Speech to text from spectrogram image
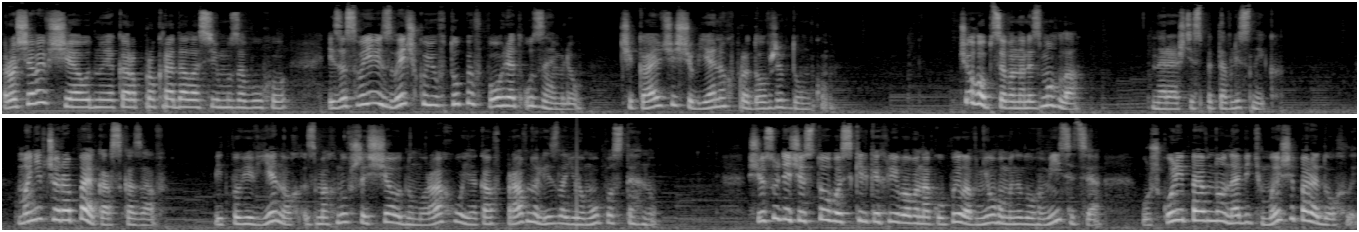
розчавив ще одну, яка прокрадалася йому за вухо, і за своєю звичкою втупив погляд у землю, чекаючи, щоб Єнох продовжив думку. Чого б це вона не змогла? нарешті спитав лісник. Мені вчора пекар сказав, відповів Єнох, змахнувши ще одну мураху, яка вправно лізла йому по стегну. Що, судячи з того, скільки хліба вона купила в нього минулого місяця, у школі, певно, навіть миші передохли.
